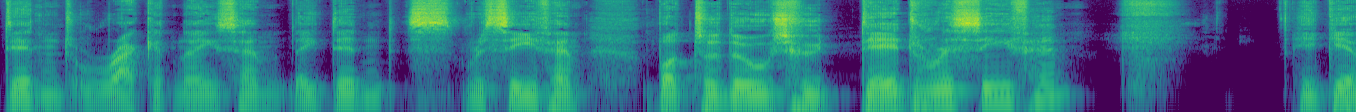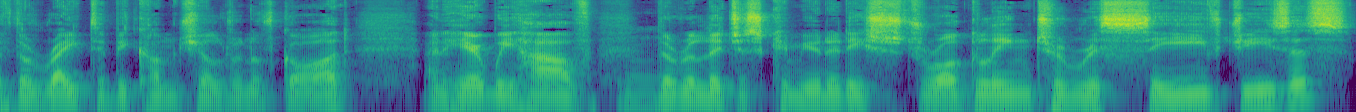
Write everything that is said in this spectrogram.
didn't recognize him. They didn't receive him. But to those who did receive him, he gave the right to become children of God. And here we have mm. the religious community struggling to receive Jesus,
